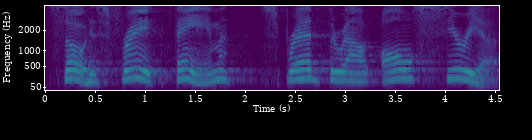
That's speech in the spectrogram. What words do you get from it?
So his fame spread throughout all Syria.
